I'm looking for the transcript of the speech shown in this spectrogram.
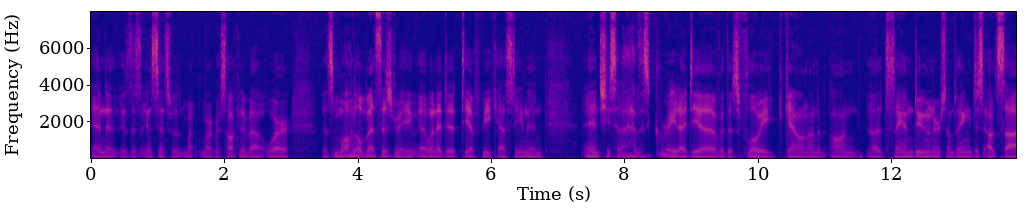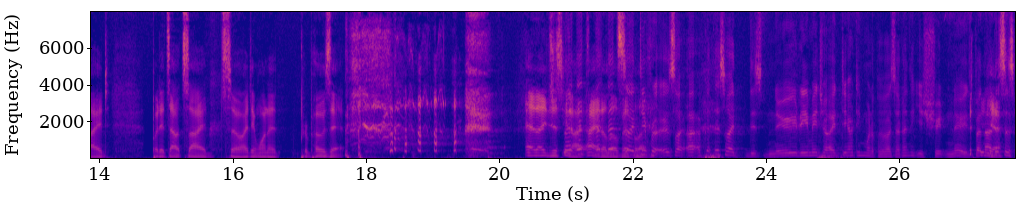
And it is this instance Ma- Mark was talking about, where this model messaged me uh, when I did TFP casting, and and she said I have this great idea with this flowy gown on a, on a sand dune or something, just outside, but it's outside, so I didn't want to propose it. and I just, you know, I, I had a little that's bit. so of like- different. It's like I- I've got this like this nude image idea. I didn't want to propose. I don't think you shoot nudes, but no, Yeah. this is.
